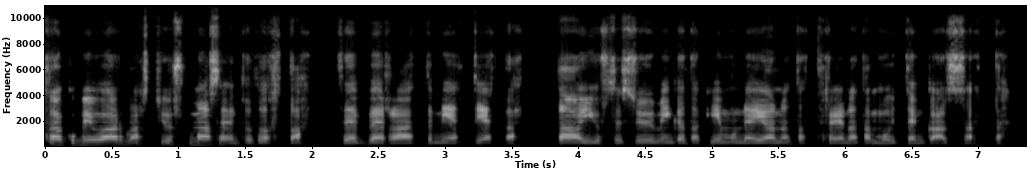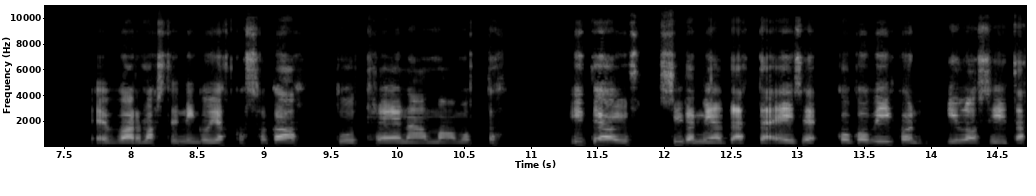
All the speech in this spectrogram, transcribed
Takumi varmasti just masentui tuosta sen verran, että mietti, että tämä on just se syy, minkä takia mun ei anneta treenata muiden kanssa, että en varmasti niin jatkossakaan tule treenaamaan, mutta itse olen just sitä mieltä, että ei se koko viikon ilo siitä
